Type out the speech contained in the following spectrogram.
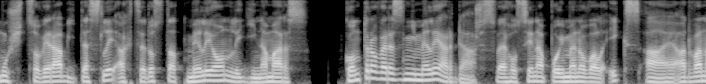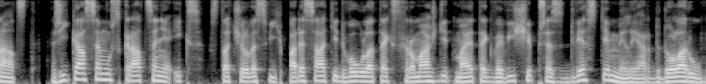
muž, co vyrábí Tesly a chce dostat milion lidí na Mars. Kontroverzní miliardář svého syna pojmenoval X a EA12. Říká se mu zkráceně X, stačil ve svých 52 letech schromáždit majetek ve výši přes 200 miliard dolarů.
